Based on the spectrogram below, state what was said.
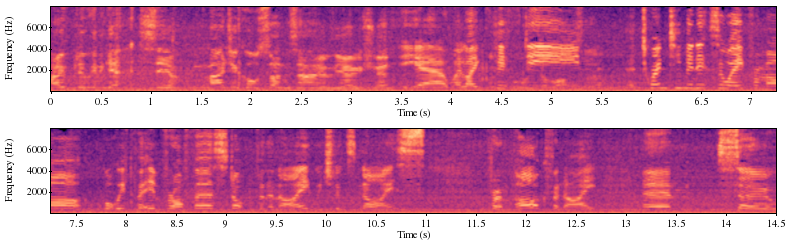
Hopefully, we're going to get to see a magical sunset over the ocean. Yeah, we're like Looking 15, lots of 20 minutes away from our what we've put in for our first stop for the night, which looks nice from Park for Night. Um, so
